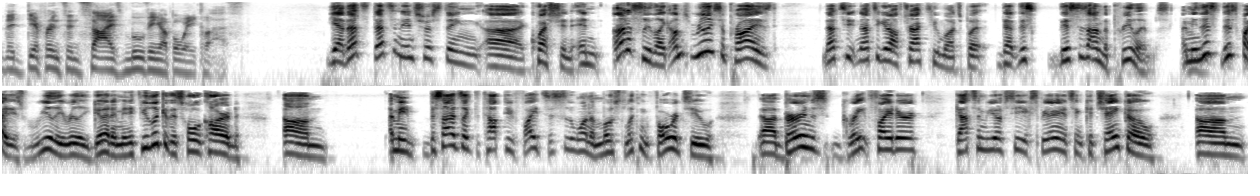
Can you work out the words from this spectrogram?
the difference in size moving up a weight class? Yeah, that's that's an interesting uh, question, and honestly, like I'm really surprised not to not to get off track too much, but that this this is on the prelims. I mean, this this fight is really really good. I mean, if you look at this whole card, um, I mean, besides like the top two fights, this is the one I'm most looking forward to. Uh, Burns, great fighter, got some UFC experience, and Kunchenko um,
